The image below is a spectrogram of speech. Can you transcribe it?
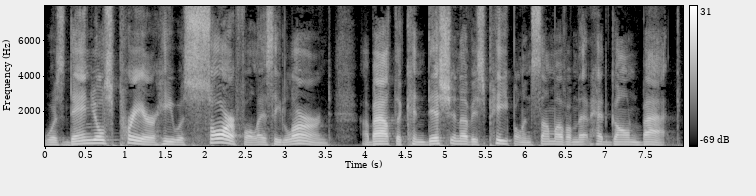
was Daniel's prayer. He was sorrowful as he learned about the condition of his people and some of them that had gone back.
